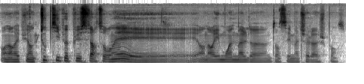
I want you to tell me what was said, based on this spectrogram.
on aurait pu un tout petit peu plus faire tourner et, on aurait eu moins de mal dans ces matchs-là, je pense.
